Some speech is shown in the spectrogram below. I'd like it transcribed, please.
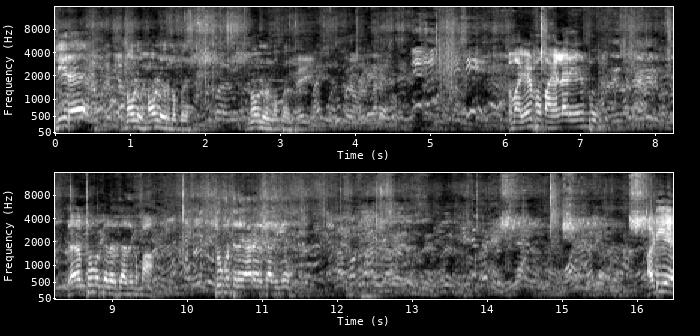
தீர நூல் நூல் இருக்கும் நூல் இருக்கும் அம்மா எழுப்புமா எல்லாரும் எழுப்பு. யாரும் தூக்கத்தில் இருக்காதுங்கம்மா. தூக்கத்தில் யாரும் இருக்காதீங்க. அடியே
